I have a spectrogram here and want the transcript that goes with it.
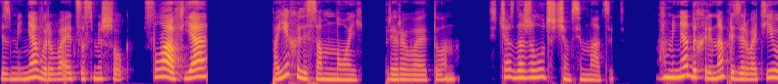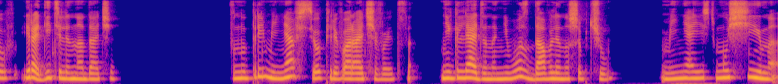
Из меня вырывается смешок. Слав, я... Поехали со мной, прерывает он. Сейчас даже лучше, чем в 17. У меня до хрена презервативов и родители на даче. Внутри меня все переворачивается. Не глядя на него, сдавленно шепчу. У меня есть мужчина.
